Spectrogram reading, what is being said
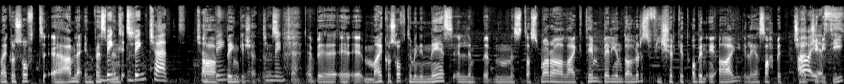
Microsoft آه، Bing investment Bing Chat Chat آه، Bing Chat، yes. Bing Chat؟ Microsoft من الناس اللي مستثمرة like 10 بليون دولار في شركة OpenAI اللي هي صاحبة ChatGPT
